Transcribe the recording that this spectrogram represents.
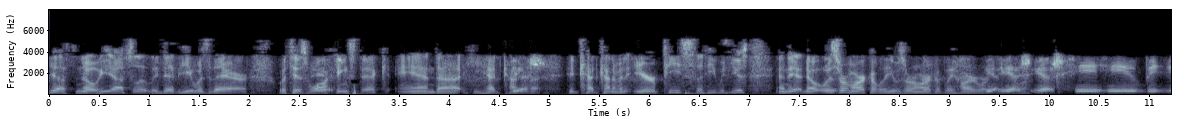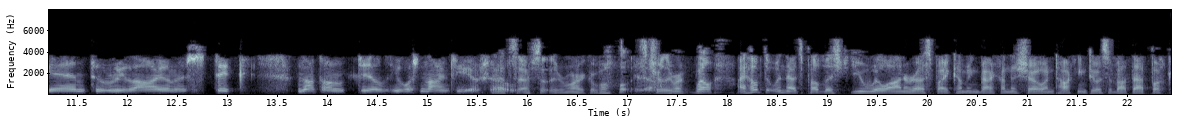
Yes, no, he absolutely did. He was there with his walking stick, and uh, he had kind of a he had kind of an earpiece that he would use, and it, no, it was remarkable. He was a remarkably hard working. Ye- Yes, yes. He he began to rely on a stick not until he was 90 years old. That's absolutely remarkable. It's Yeah. truly remarkable. Well, I hope that when that's published, you will honor us by coming back on the show and talking to us about that book.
